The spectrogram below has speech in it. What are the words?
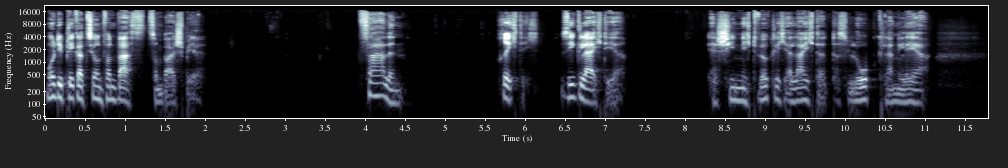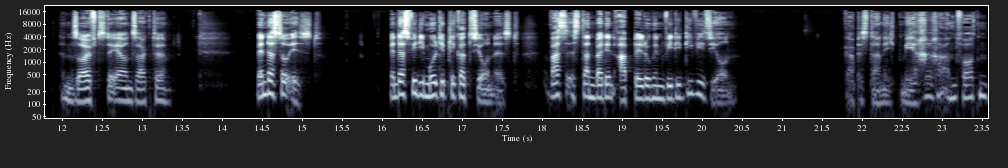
Multiplikation von was zum Beispiel? Zahlen. Richtig, sie gleicht ihr. Er schien nicht wirklich erleichtert, das Lob klang leer. Dann seufzte er und sagte, Wenn das so ist, wenn das wie die Multiplikation ist, was ist dann bei den Abbildungen wie die Division? Gab es da nicht mehrere Antworten?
